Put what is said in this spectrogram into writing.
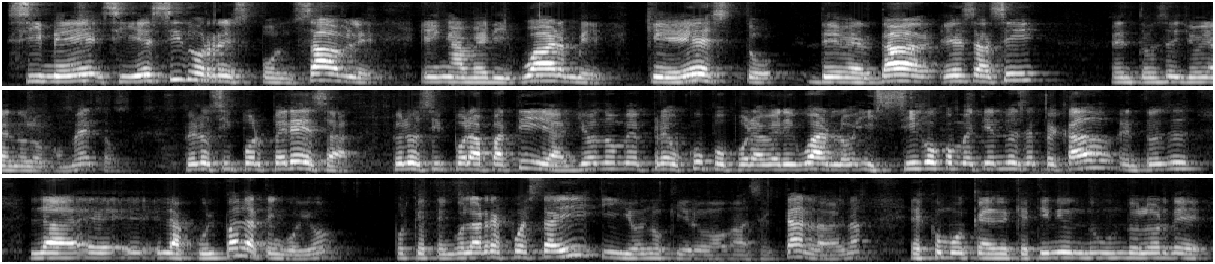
Si, me, si he sido responsable en averiguarme que esto de verdad es así, entonces yo ya no lo cometo. Pero si por pereza, pero si por apatía yo no me preocupo por averiguarlo y sigo cometiendo ese pecado, entonces la, eh, eh, la culpa la tengo yo, porque tengo la respuesta ahí y yo no quiero aceptarla, ¿verdad? Es como que el que tiene un, dolor de,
